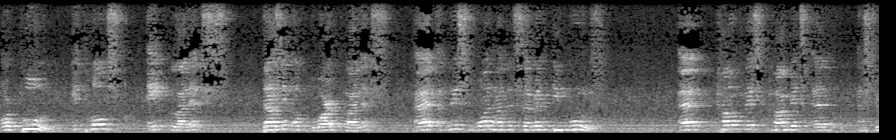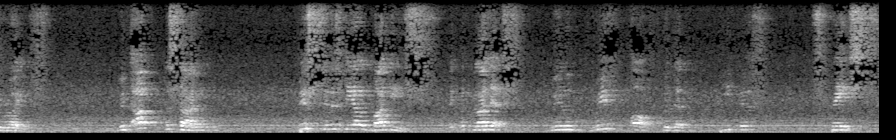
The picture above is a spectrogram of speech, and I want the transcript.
or pull. It holds eight planets, dozen of dwarf planets, at least 170 moons, and countless comets and asteroids. Without the Sun, these celestial bodies, like the planets, will drift off to the deepest space.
